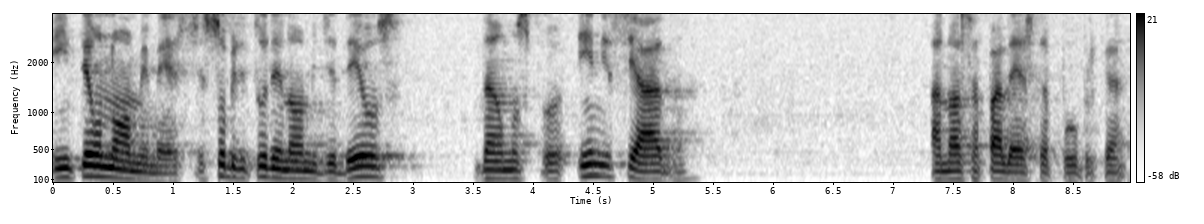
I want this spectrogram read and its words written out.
em teu nome, mestre, sobretudo em nome de Deus, damos por iniciado a nossa palestra pública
